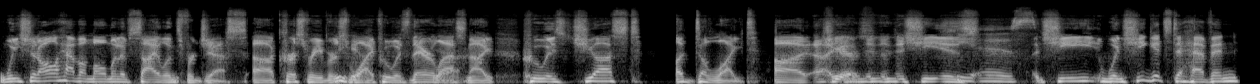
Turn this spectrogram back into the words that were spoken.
We should all have a moment of silence for Jess, uh, Chris Reavers' Yeah. wife, who was there last night, who is just a delight. Uh, She uh, is. She is. She is. She when she gets to heaven.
